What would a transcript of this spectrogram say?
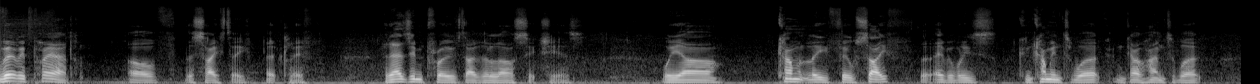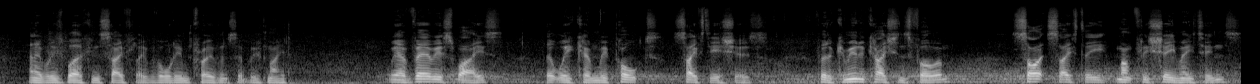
very proud of the safety at Cliff. It has improved over the last six years. We are currently feel safe that everybody's can come into work and go home to work and everybody's working safely with all the improvements that we've made. We have various ways that we can report safety issues through the Communications Forum, site safety monthly SHE meetings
